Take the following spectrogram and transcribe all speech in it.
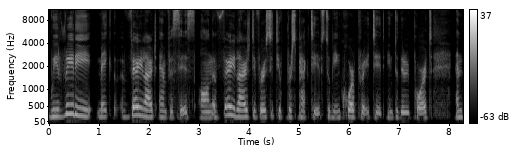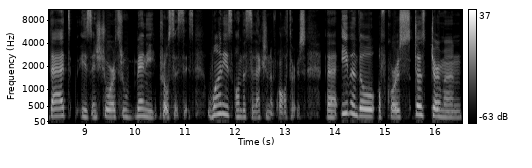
we really make a very large emphasis on a very large diversity of perspectives to be incorporated into the report. And that is ensured through many processes. One is on the selection of authors. Uh, even though, of course, just German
